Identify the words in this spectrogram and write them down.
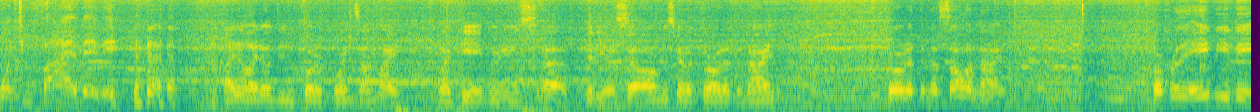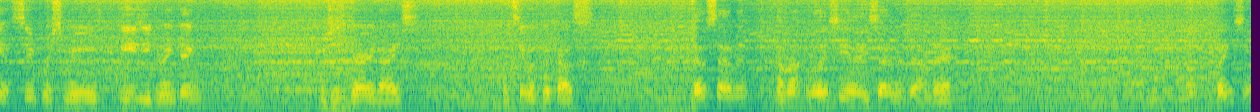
9.25, baby. I know I don't do quarter points on my my PA Brew News uh, video, so I'm just going to throw it at the 9. Throw it at the solid 9. But for the ABV, it's super smooth, easy drinking, which is very nice. Let's see what the cuss. No sediment. I'm not really seeing any sediment down there. I don't think so.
